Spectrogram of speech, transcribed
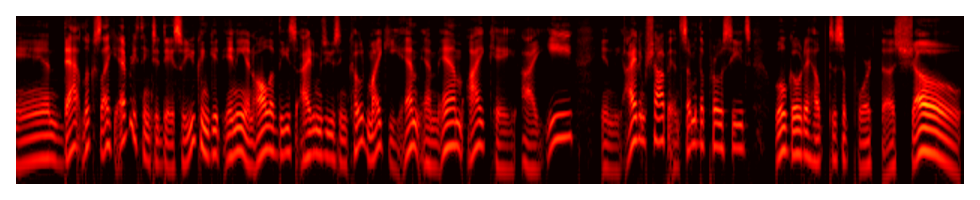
and that looks like everything today. So you can get any and all of these items using code Mikey M M M I K I E in the item shop, and some of the proceeds will go to help to support the show.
